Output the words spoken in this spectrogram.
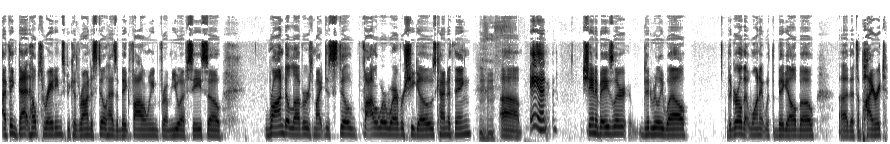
I think that helps ratings because Ronda still has a big following from UFC. So Ronda lovers might just still follow her wherever she goes, kind of thing. Um, and Shayna Baszler did really well. The girl that won it with the big elbow, uh, that's a pirate.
